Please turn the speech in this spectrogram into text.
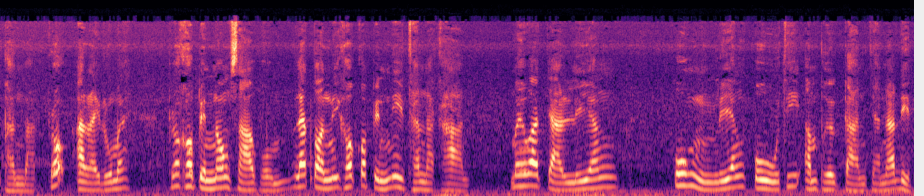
1,000 บาท เพราะอะไรรู้ไหมเพราะเขาเป็นน้องสาวผม และตอนนี้เขาก็เป็นหนี้ธนาคาร ไม่ว่าจะเลี้ยงกุ้งเลี้ยงปูที่อำเภอการจนดิต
